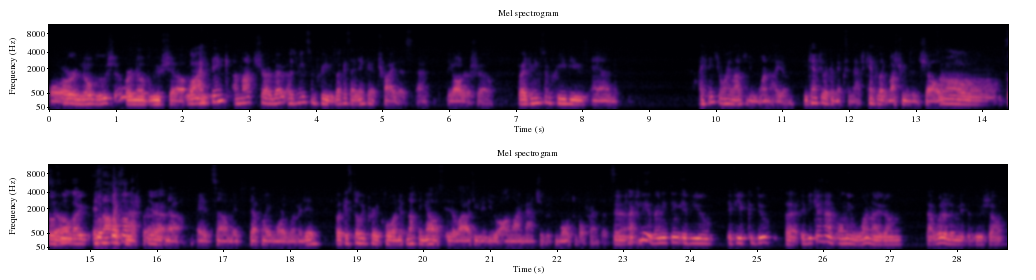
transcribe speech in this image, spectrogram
Or or no blue shell or no blue shell. Well, I think I'm not sure. I, read, I was reading some previews. Like I said, I didn't get to try this at the auto show, but I was reading some previews and. I think you're only allowed to do one item. You can't do like a mix and match. You can't be like mushrooms and shells. Oh, so, So, it's not like It's so- not like Smash Bros. Yeah, No, it's um, it's definitely more limited, but it can still be pretty cool. And if nothing else, it allows you to do online matches with multiple friends at the same yeah. time. Actually, if anything, if you if you could do uh, if you can have only one item, that would eliminate the blue shell.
